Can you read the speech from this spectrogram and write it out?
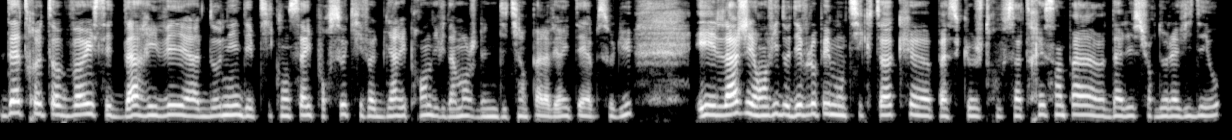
d'être Top Voice et d'arriver à donner des petits conseils pour ceux qui veulent bien les prendre. Évidemment, je ne détiens pas la vérité absolue. Et là, j'ai envie de développer mon TikTok parce que je trouve ça très sympa d'aller sur de la vidéo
